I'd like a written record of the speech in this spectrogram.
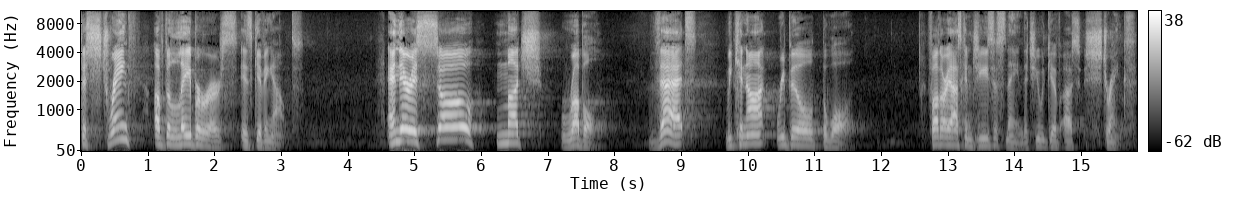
The strength of the laborers is giving out. And there is so much rubble that we cannot rebuild the wall. Father, I ask in Jesus' name that you would give us strength.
